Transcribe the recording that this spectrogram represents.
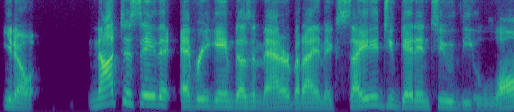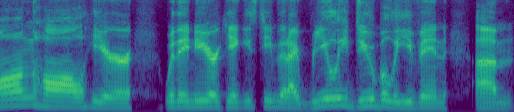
you know, not to say that every game doesn't matter, but I am excited to get into the long haul here with a New York Yankees team that I really do believe in. Um,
